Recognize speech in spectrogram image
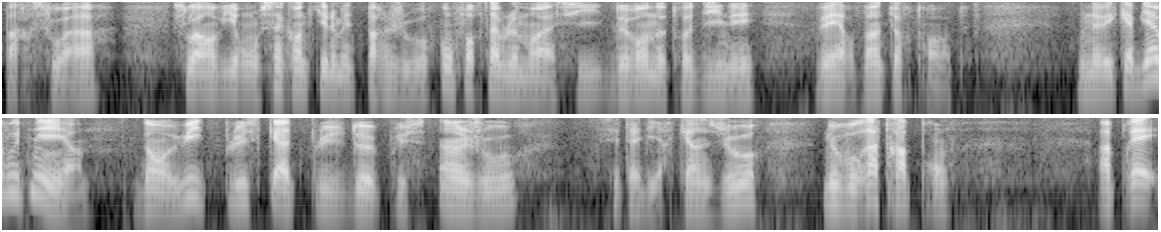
par soir, soit environ 50 km par jour, confortablement assis devant notre dîner vers 20h30. Vous n'avez qu'à bien vous tenir. Dans 8 plus 4 plus 2 plus 1 jour, c'est-à-dire 15 jours, nous vous rattraperons. Après,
